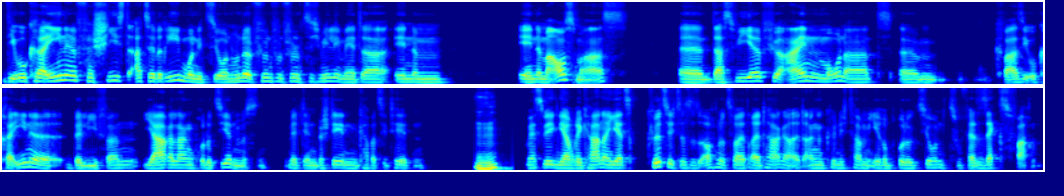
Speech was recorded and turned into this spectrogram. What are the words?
die Ukraine verschießt Artilleriemunition 155 mm in einem, in einem Ausmaß, äh, dass wir für einen Monat ähm, quasi Ukraine beliefern, jahrelang produzieren müssen mit den bestehenden Kapazitäten. Mhm. Weswegen die Amerikaner jetzt kürzlich, das ist auch nur zwei, drei Tage alt, angekündigt haben, ihre Produktion zu versechsfachen.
